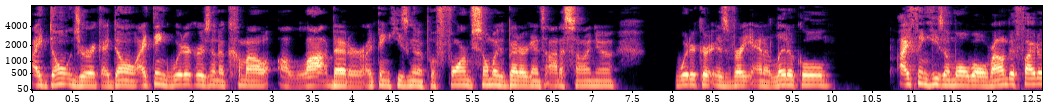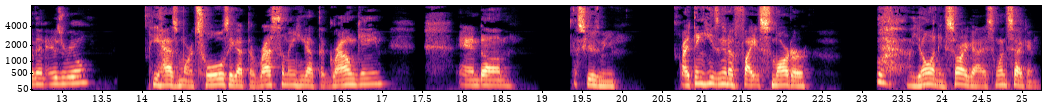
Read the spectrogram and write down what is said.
I don't, Jurek. I don't. I think Whittaker's going to come out a lot better. I think he's going to perform so much better against Adesanya. Whittaker is very analytical. I think he's a more well rounded fighter than Israel. He has more tools. He got the wrestling, he got the ground game. And, um, excuse me. I think he's going to fight smarter Yawning. Sorry, guys. One second.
